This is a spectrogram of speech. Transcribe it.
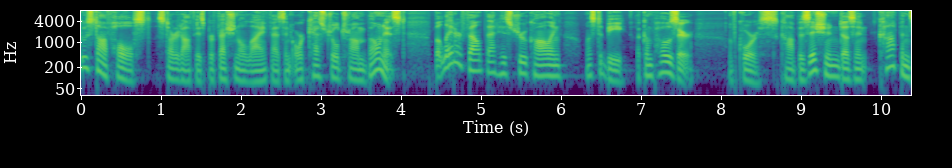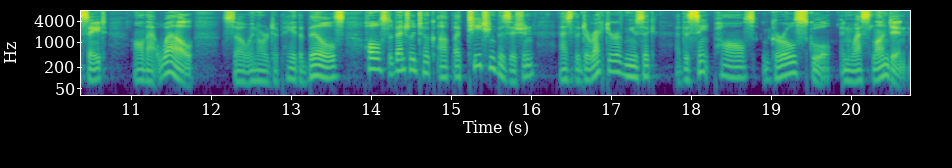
Gustav Holst started off his professional life as an orchestral trombonist, but later felt that his true calling was to be a composer. Of course, composition doesn't compensate all that well, so in order to pay the bills, Holst eventually took up a teaching position as the director of music at the St. Paul's Girls' School in West London.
